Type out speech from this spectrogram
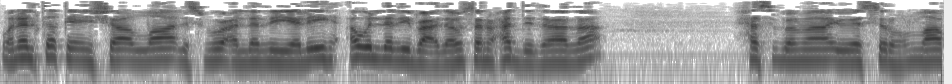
ونلتقي إن شاء الله الأسبوع الذي يليه أو الذي بعده. سنحدد هذا حسب ما ييسره الله.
